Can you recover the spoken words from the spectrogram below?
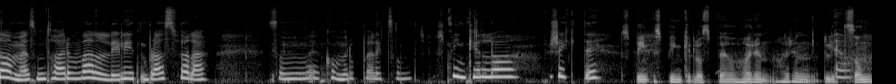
dame som tar veldig liten plass, føler jeg. Som kommer opp og er litt sånn spinkel og forsiktig. Spin spinkel og spe, har en, har hun litt Ja. sånn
